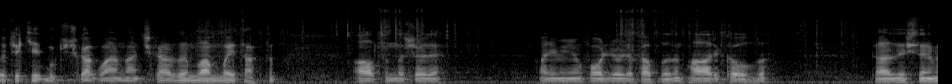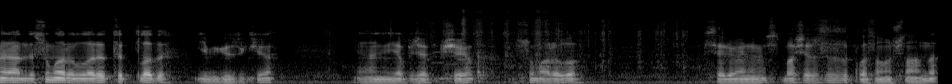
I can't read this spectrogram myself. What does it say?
öteki bu küçük akvaryumdan çıkardığım lambayı taktım. Altında şöyle alüminyum folyo ile kapladım. Harika oldu. Kardeşlerim herhalde su marulları tırtladı gibi gözüküyor. Yani yapacak bir şey yok. Su marulu serüvenimiz başarısızlıkla sonuçlandı.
